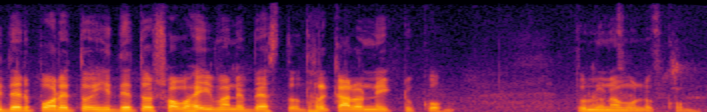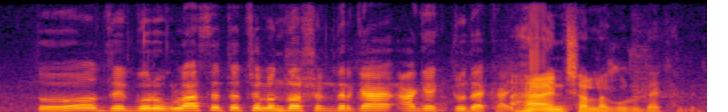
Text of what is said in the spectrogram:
ঈদের পরে তো ঈদে তো সবাই মানে ব্যস্ততার কারণে একটু কম তুলনামূলক কম। তো যে গরুগুলো আছে তো চলুন দর্শকদেরকে আগে একটু দেখাই। হ্যাঁ ইনশাল্লাহ গরু দেখা দেয়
